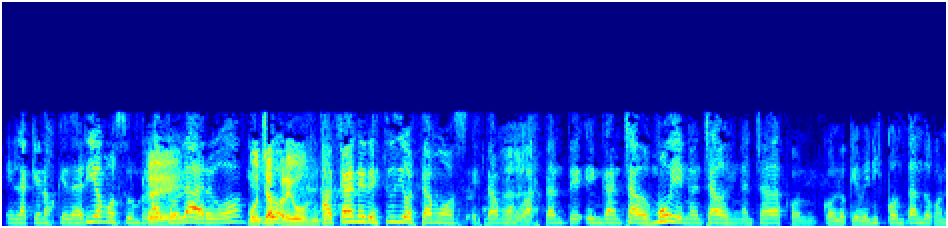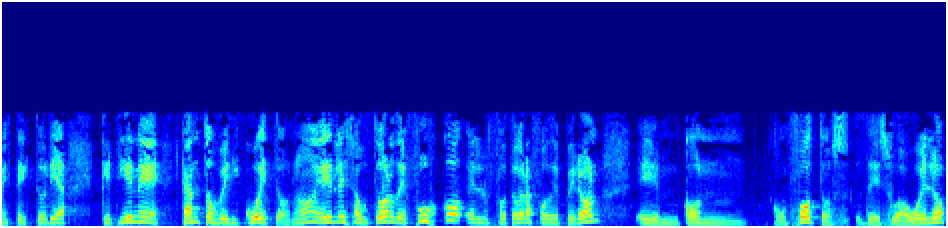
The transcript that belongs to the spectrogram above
en la que nos quedaríamos un rato largo. Muchas preguntas. Acá en el estudio estamos, estamos bastante enganchados, muy enganchados, enganchadas con, lo que venís contando con esta historia que tiene tantos vericuetos, ¿no? Él es autor de Fusco, el fotógrafo de Perón, eh, con con fotos de su abuelo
